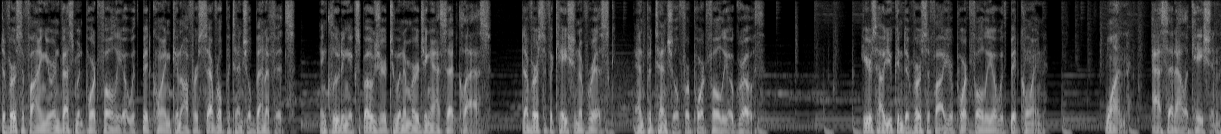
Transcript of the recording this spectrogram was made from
Diversifying your investment portfolio with Bitcoin can offer several potential benefits, including exposure to an emerging asset class, diversification of risk, and potential for portfolio growth. Here's how you can diversify your portfolio with Bitcoin. 1. Asset allocation.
